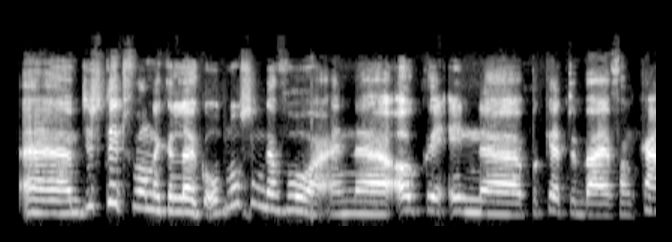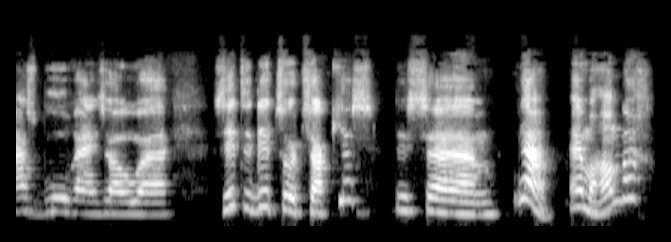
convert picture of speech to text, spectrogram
Ehm, dus dit vond ik een leuke oplossing daarvoor. En eh, ook in pakketten bij, van kaasboeren en zo zitten dit soort zakjes. Dus ehm, ja, helemaal handig.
